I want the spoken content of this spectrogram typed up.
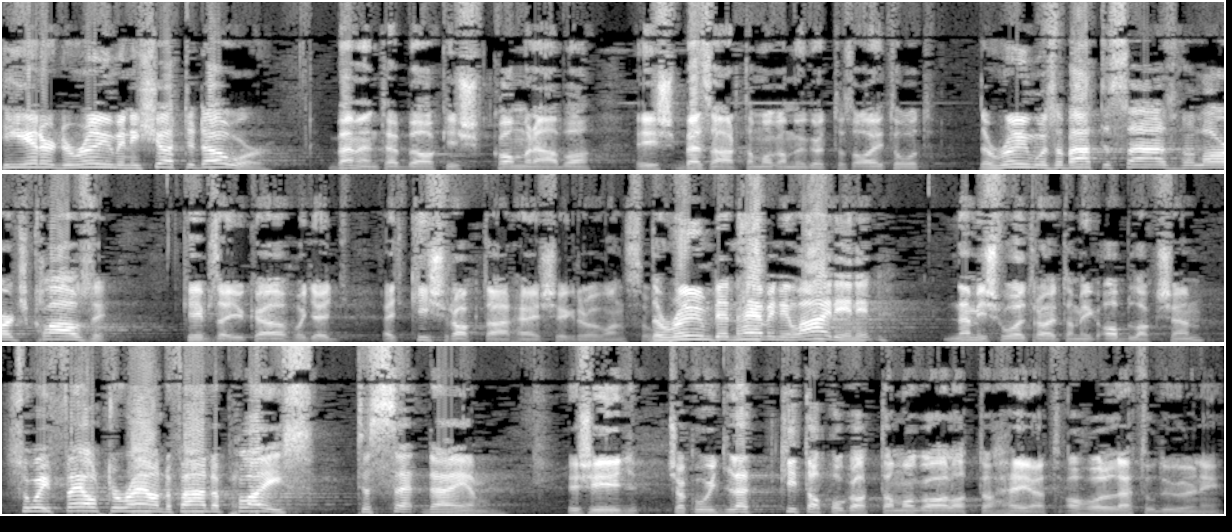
He entered the room and he shut the door. Bement ebbe a kis kamrába, és bezárta maga mögött az ajtót. The room was about the size of a large closet. Képzeljük el, hogy egy, egy kis raktárhelységről van szó. The room didn't have any light in it, Nem is volt rajta még ablak sem, so he felt around to find a place to sit down. és így csak úgy lett, kitapogatta maga alatt a helyet, ahol le tud ülni.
